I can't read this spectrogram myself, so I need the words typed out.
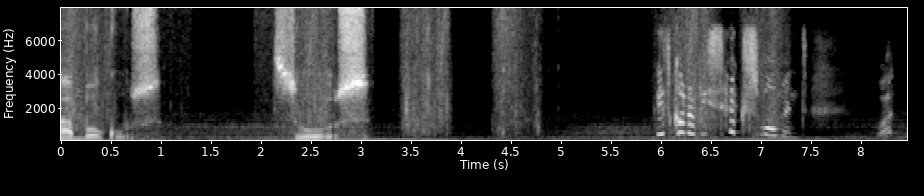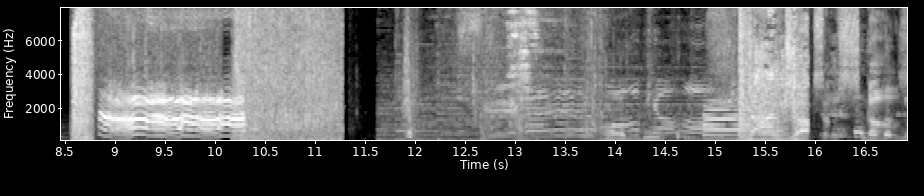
Abocus. Sus. It's gonna be sex moment. What? Ah! Some skulls,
